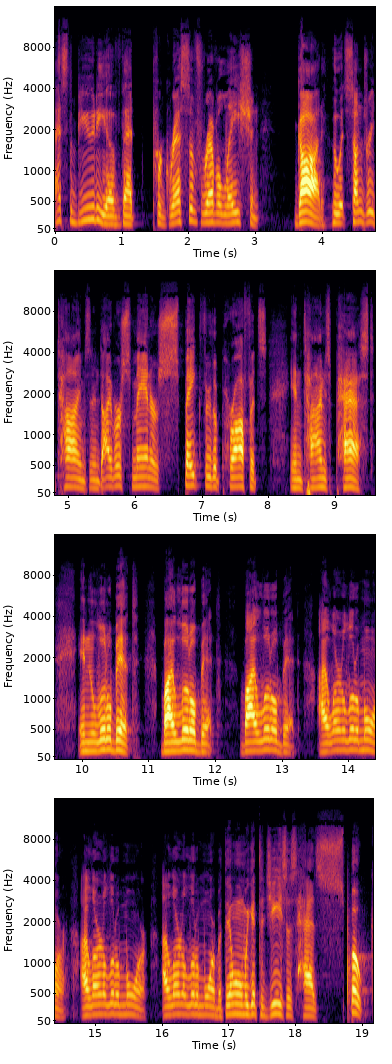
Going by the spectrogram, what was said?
That's the beauty of that progressive revelation. God, who at sundry times and in diverse manners spake through the prophets in times past, in little bit by little bit, by little bit. I learn a little more. I learn a little more. I learn a little more. But then when we get to Jesus, has spoke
